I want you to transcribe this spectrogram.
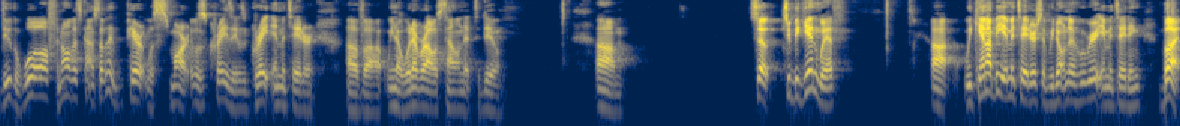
do the wolf and all this kind of stuff. The parrot was smart. It was crazy. It was a great imitator of, uh, you know, whatever I was telling it to do. Um, so to begin with, uh, we cannot be imitators if we don't know who we're imitating, but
